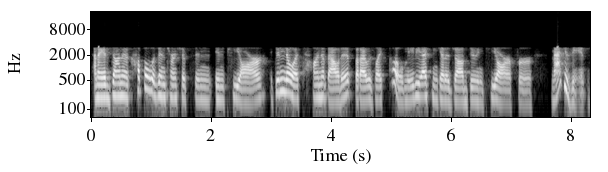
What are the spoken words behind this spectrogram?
And I had done a couple of internships in, in PR. I didn't know a ton about it, but I was like, oh, maybe I can get a job doing PR for magazines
